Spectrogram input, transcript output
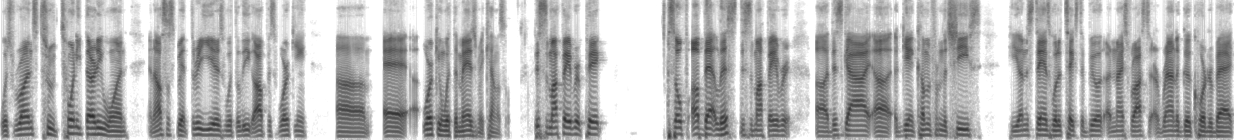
which runs through 2031, and also spent three years with the league office working um, at, working with the management council. This is my favorite pick. So of that list, this is my favorite. Uh, this guy, uh, again, coming from the Chiefs, he understands what it takes to build a nice roster around a good quarterback,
